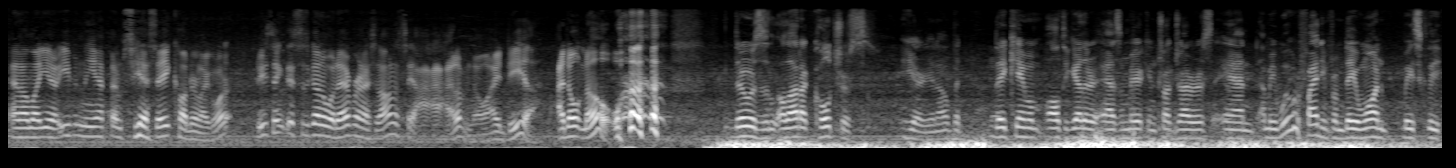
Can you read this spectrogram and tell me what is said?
And I'm like, you know, even the FMCSA called and they're like, what? Do you think this is going to whatever? And I said, honestly, I, I have no idea. I don't know. there was a lot of cultures here, you know, but they came all together as American truck drivers, and I mean, we were fighting from day one, basically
